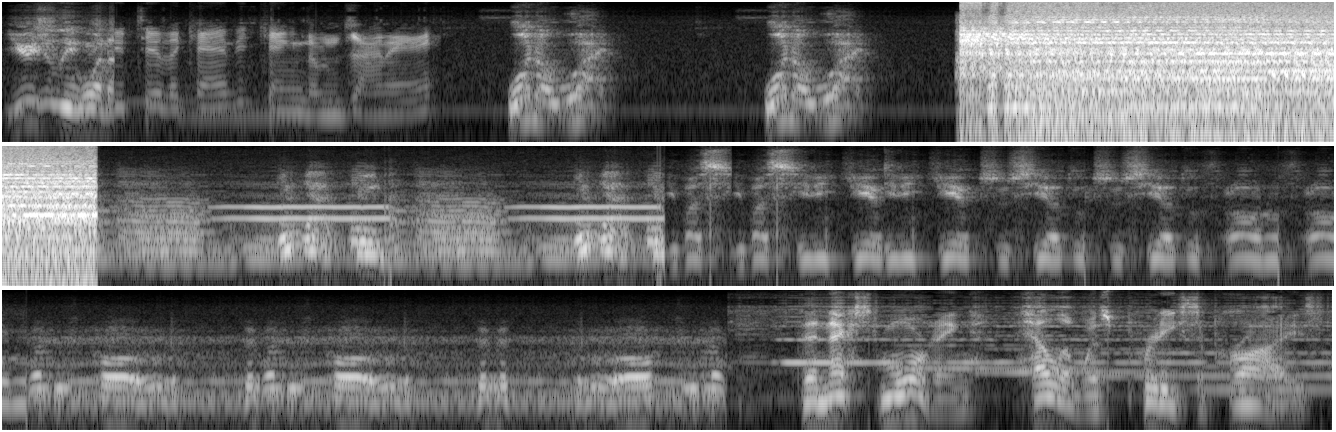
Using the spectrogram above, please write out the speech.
usually when I to the candy kingdom, Johnny. One of what? One of what? Η, βασ, η βασιλική, βασιλική εξουσία του, εξουσία του θρόνου, θρόνου. The next morning, Hella was pretty surprised.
